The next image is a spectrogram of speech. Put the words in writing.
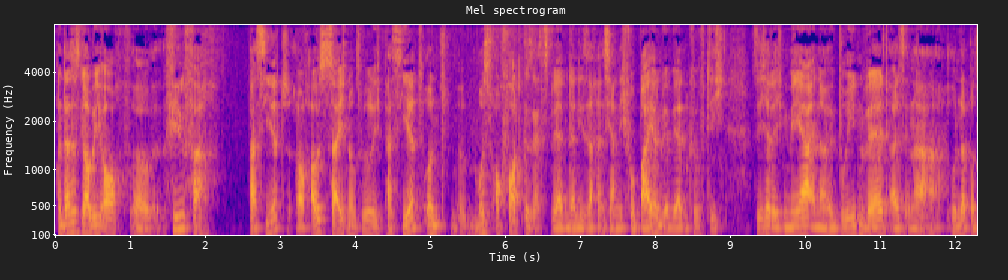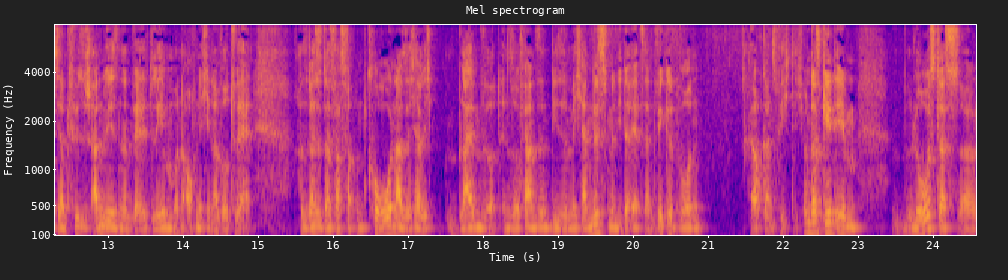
Und das ist, glaube ich, auch äh, vielfach passiert, auch auszeichnungswürdig passiert und äh, muss auch fortgesetzt werden, denn die Sache ist ja nicht vorbei und wir werden künftig sicherlich mehr in einer hybriden Welt als in einer 100% physisch anwesenden Welt leben und auch nicht in einer virtuellen. Also das ist das, was von Corona sicherlich bleiben wird. Insofern sind diese Mechanismen, die da jetzt entwickelt wurden, auch ganz wichtig. Und das geht eben los, dass äh,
